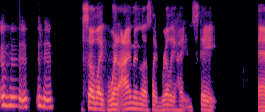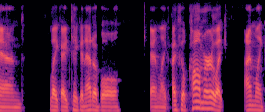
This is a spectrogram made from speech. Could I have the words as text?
Mm-hmm. Mm-hmm so like when I'm in this like really heightened state and like I take an edible and like I feel calmer, like I'm like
